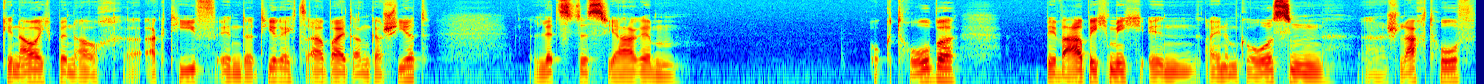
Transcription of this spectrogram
Genau, ich bin auch äh, aktiv in der Tierrechtsarbeit engagiert. Letztes Jahr im Oktober bewarb ich mich in einem großen äh, Schlachthof,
